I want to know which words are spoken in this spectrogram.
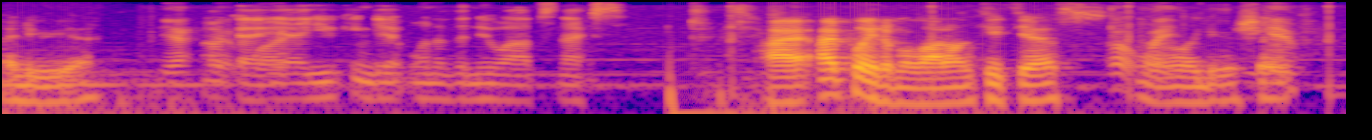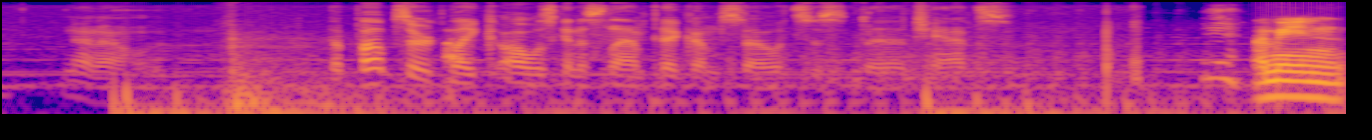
I do, yeah. Yeah. Okay, yeah, you can get one of the new ops next. I, I played him a lot on TTS. Oh I don't wait, really give a you shit. gave- No, no. The pubs are like always gonna slam pick 'em, so it's just a chance. I mean,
